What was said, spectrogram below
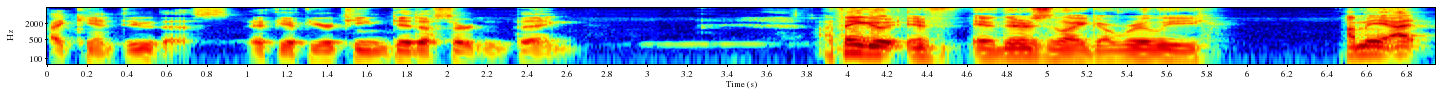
I can't do this if if your team did a certain thing? I think if if there's like a really, I mean, I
